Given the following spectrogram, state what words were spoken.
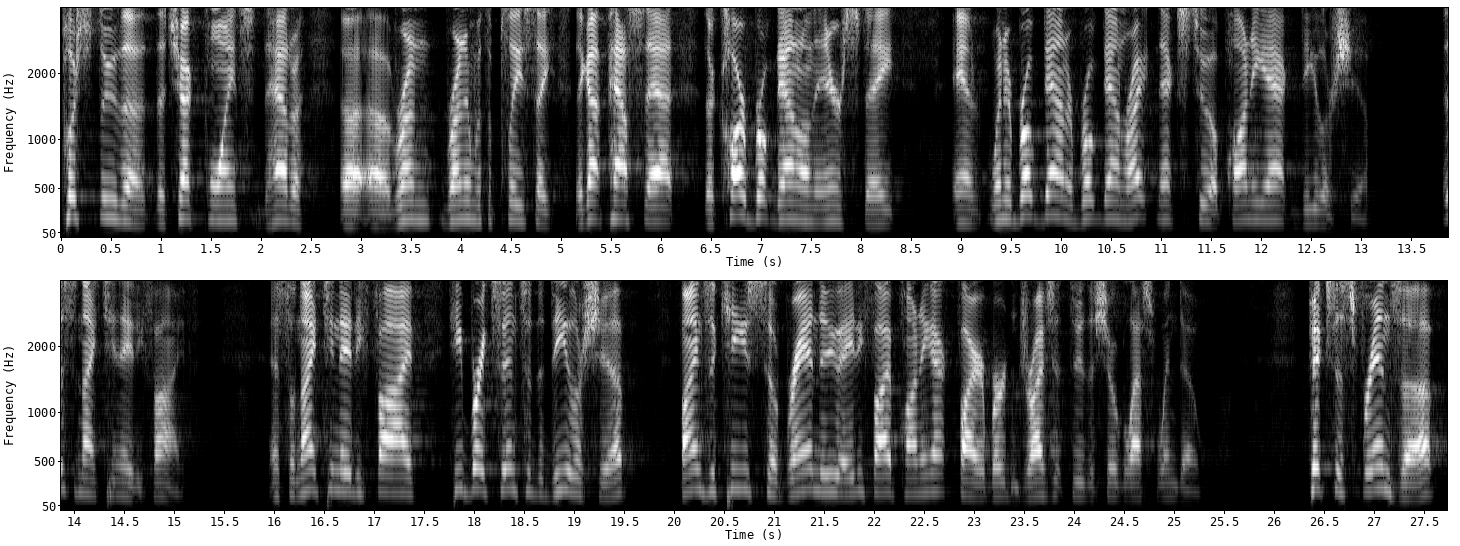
pushed through the, the checkpoints, had a uh, uh, run running with the police. They they got past that. Their car broke down on the interstate, and when it broke down, it broke down right next to a Pontiac dealership. This is 1985, and so 1985, he breaks into the dealership, finds the keys to a brand new 85 Pontiac Firebird, and drives it through the show glass window. Picks his friends up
